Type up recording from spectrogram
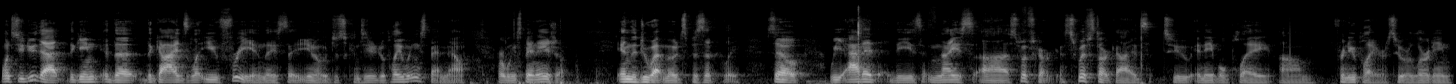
Once you do that, the game the the guides let you free, and they say you know just continue to play Wingspan now or Wingspan Asia in the duet mode specifically. So we added these nice uh, Swift, start, Swift Start guides to enable play um, for new players who are learning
